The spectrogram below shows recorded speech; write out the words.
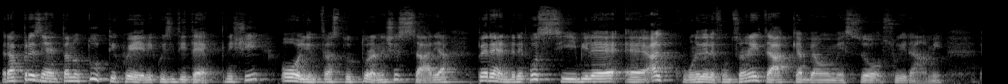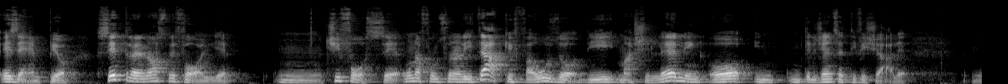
rappresentano tutti quei requisiti tecnici o l'infrastruttura necessaria per rendere possibile eh, alcune delle funzionalità che abbiamo messo sui rami. Esempio, se tra le nostre foglie mh, mm, ci fosse una funzionalità che fa uso di machine learning o in- intelligenza artificiale, mm,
